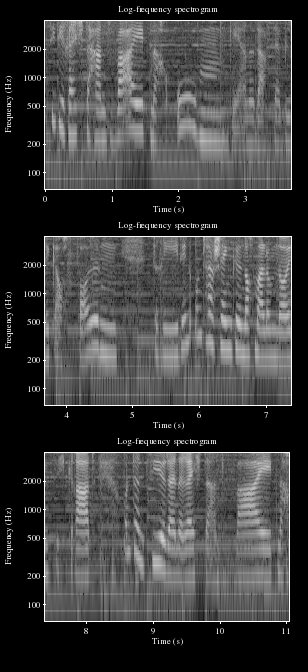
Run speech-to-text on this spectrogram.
Zieh die rechte Hand weit nach oben. Gerne darf der Blick auch folgen. Dreh den Unterschenkel nochmal um 90 Grad und dann ziehe deine rechte Hand weit nach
